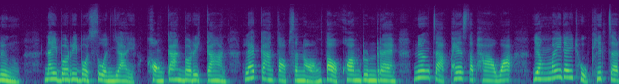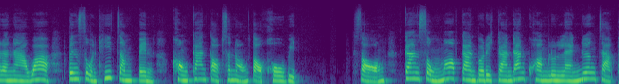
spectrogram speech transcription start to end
1. ในบริบทส่วนใหญ่ของการบริการ และการตอบสนองต่อความรุนแรง เนื่องจากเพศสภาวะ ยังไม่ได้ถูกพิจารณาว่าเป็นส่วนที่จำเป็นของการตอบสนองต่อโควิด 2. การส่งมอบการบริการด้านความรุนแรงเนื่องจากเพ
